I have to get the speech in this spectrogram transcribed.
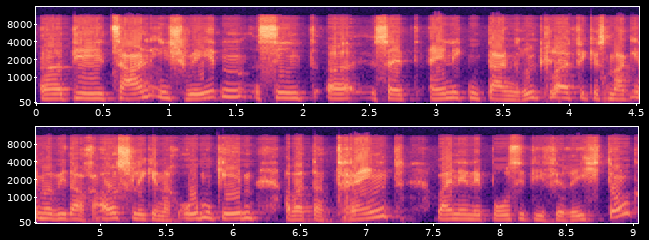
Äh, die Zahlen in Schweden sind äh, seit einigen Tagen rückläufig. Es mag immer wieder auch Ausschläge nach oben geben, aber der Trend war in eine positive Richtung.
